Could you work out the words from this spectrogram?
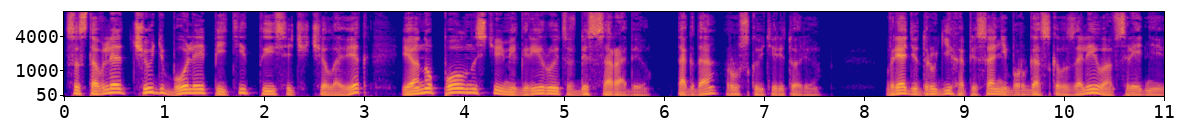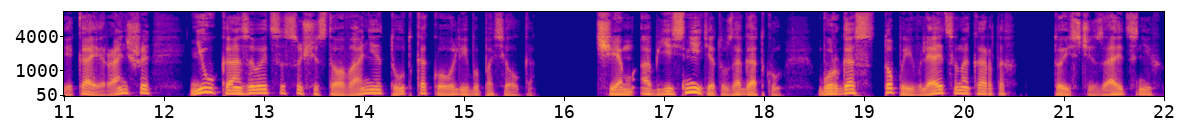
составляет чуть более пяти тысяч человек, и оно полностью эмигрирует в Бессарабию, тогда русскую территорию. В ряде других описаний Бургасского залива в средние века и раньше не указывается существование тут какого-либо поселка. Чем объяснить эту загадку? Бургас то появляется на картах, то исчезает с них.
